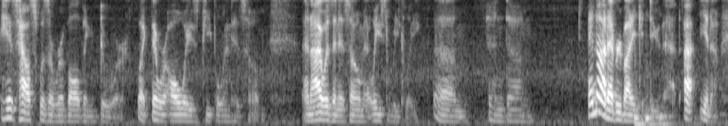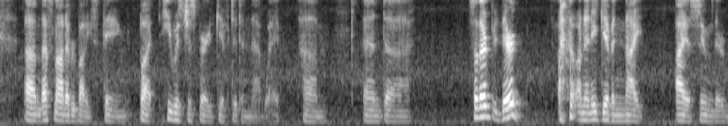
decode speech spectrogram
his house was a revolving door. Like there were always people in his home, and I was in his home at least weekly. Um, and um, and not everybody can do that. You know, um, that's not everybody's thing. But he was just very gifted in that way. And uh, so there'd there on any given night. I assume there'd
